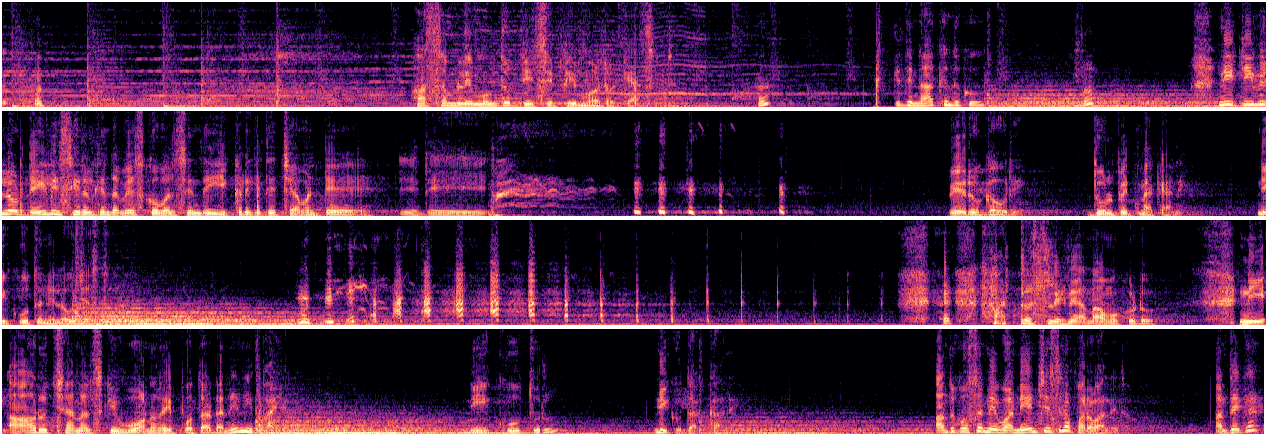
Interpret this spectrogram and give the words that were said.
అసెంబ్లీ ముందు డీసీపీ మర్డర్ క్యాసెట్? ఇది నాకెందుకు? నీ టీవీలో డైలీ సీరియల్ కింద వేసుకోవాల్సింది ఇక్కడికి తెచ్చావంటే. ఇది పేరు గౌరీ దూల్పిట్ మెకానిక్. నీ కూతుర్ని లవ్ చేస్తున్నాడు. అడ్రస్ లేని అనామకుడు. నీ ఆరు ఛానల్స్కి ఓనర్ అయిపోతాడని నీ భయం. నీ కూతురు నీకు దక్కాలి. అందుకోసం నేను వాడిని ఏం చేసినా పర్వాలేదు. అంతేగా?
